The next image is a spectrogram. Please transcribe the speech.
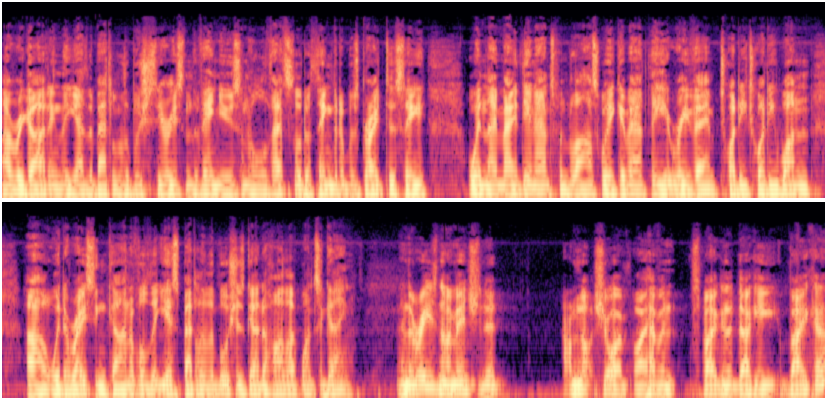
uh, regarding the uh, the Battle of the Bush series and the venues and all of that sort of thing. But it was great to see when they made the announcement last week about the revamped 2021 uh, Winter Racing Carnival that yes, Battle of the Bush is going to highlight once again. And the reason I mention it I'm not sure. I haven't spoken to Ducky Baker,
